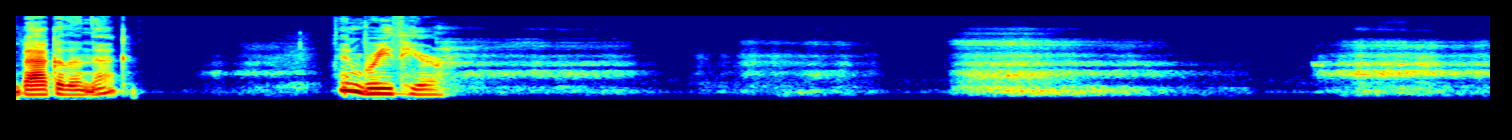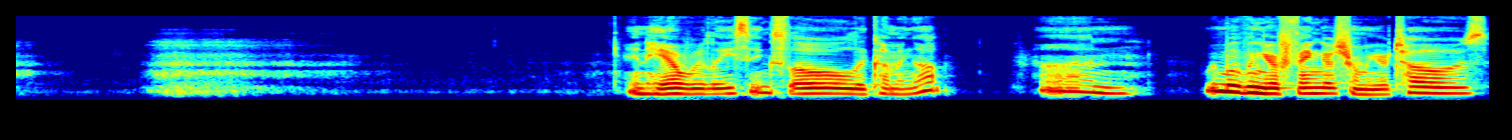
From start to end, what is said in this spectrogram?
back of the neck. And breathe here. Inhale, releasing, slowly coming up and removing your fingers from your toes.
